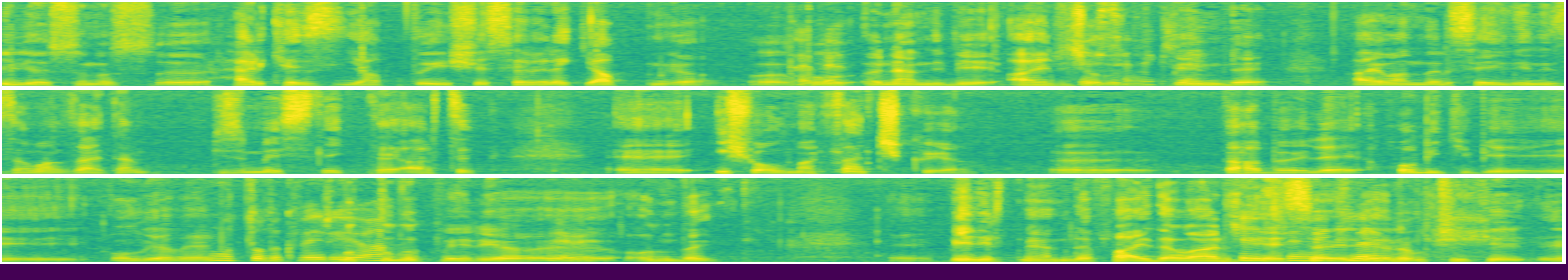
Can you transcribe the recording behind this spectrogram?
biliyorsunuz e, herkes yaptığı işi severek yapmıyor. E, Tabii. Bu önemli bir ayrıcalık. Kesinlikle. Benim de hayvanları sevdiğiniz zaman zaten bizim meslekte artık e, iş olmaktan çıkıyor. E, daha böyle hobi gibi e, oluyor ve Mutluluk veriyor. mutluluk veriyor. E, Evet. onu da e, belirtmemde fayda var diye Kesinlikle. söylüyorum. Çünkü e,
